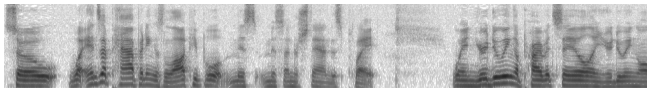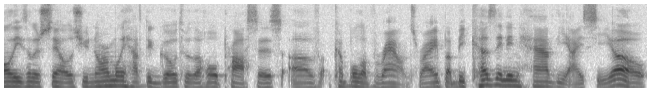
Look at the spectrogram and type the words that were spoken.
So what ends up happening is a lot of people mis- misunderstand this play. When you're doing a private sale and you're doing all these other sales, you normally have to go through the whole process of a couple of rounds, right? But because they didn't have the ICO,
